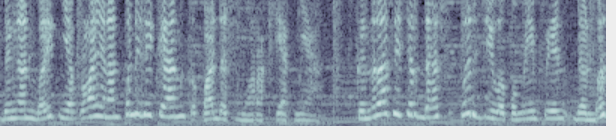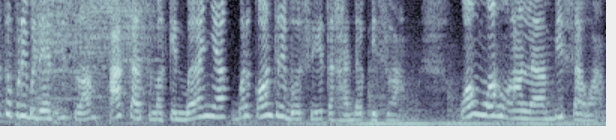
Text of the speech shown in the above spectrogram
dengan baiknya pelayanan pendidikan kepada semua rakyatnya. Generasi cerdas, berjiwa pemimpin, dan berkepribadian Islam akan semakin banyak berkontribusi terhadap Islam. Wallahu alam bisawab.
